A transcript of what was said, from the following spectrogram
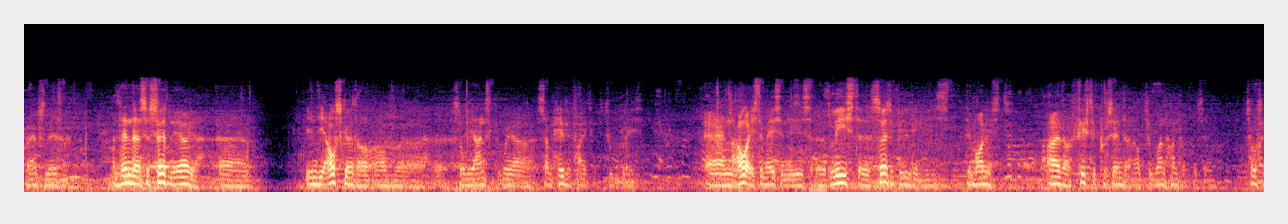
perhaps lesser. And then there's a certain area uh, in the outskirts of, of uh, Sloviansk where some heavy fighting took place. And our estimation is at least uh, 30 buildings demolished, either 50% and up to 100% totally.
